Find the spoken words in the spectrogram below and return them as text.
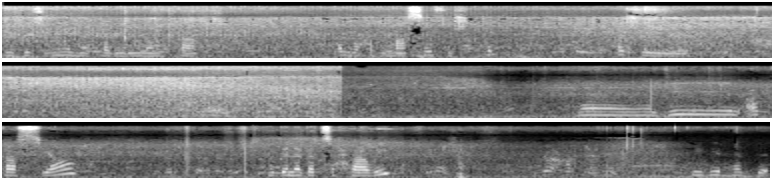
كيجي زوين هكا دايرين لهم هكا. بحال واحد الماسيف مشكل. شي هادي الاكاسيا هذا نبات صحراوي. كيدير هاد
